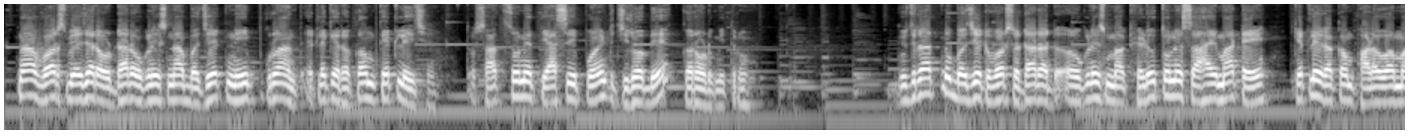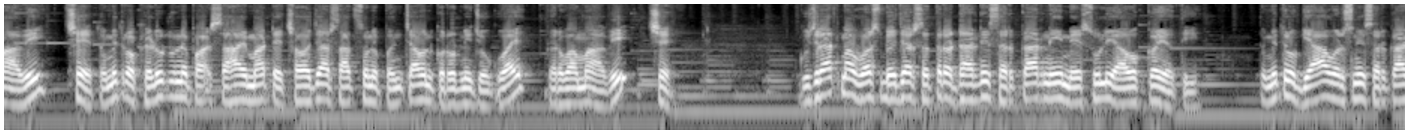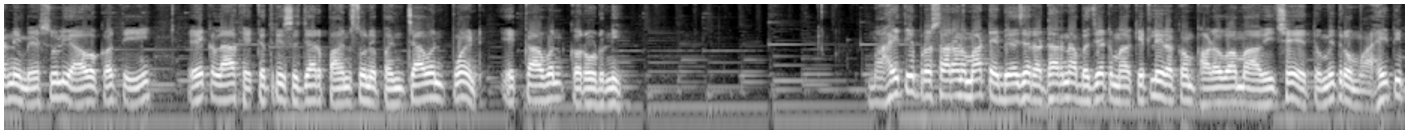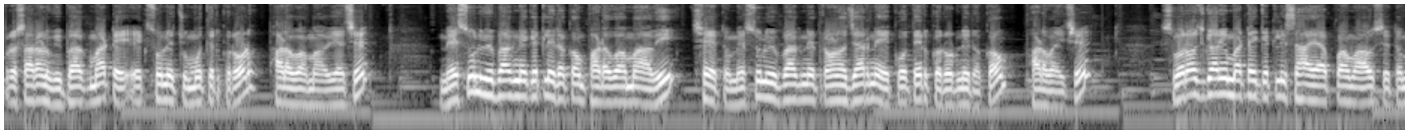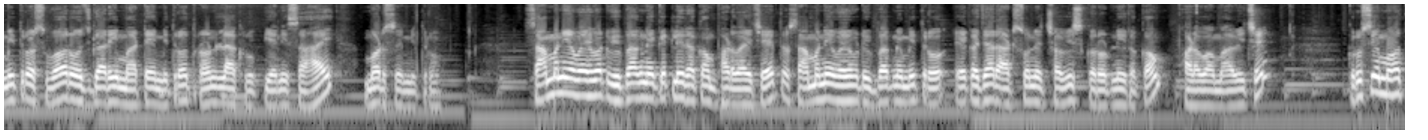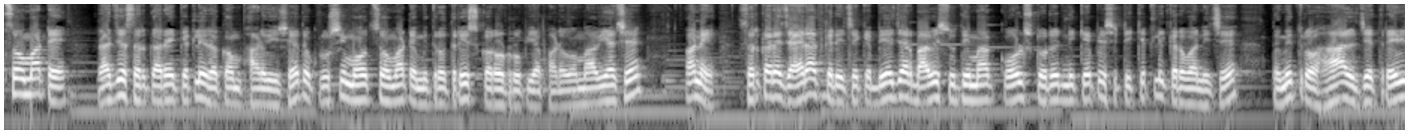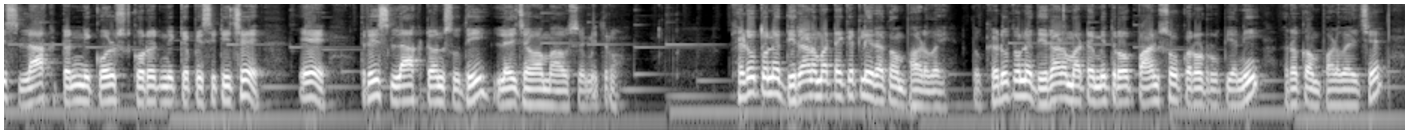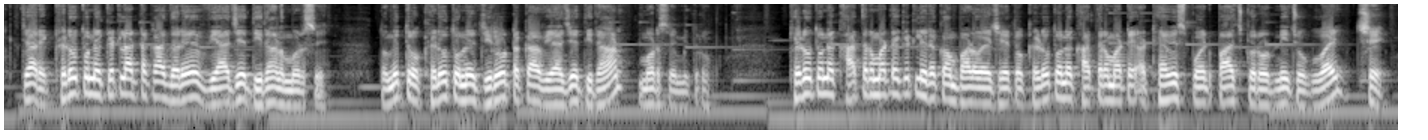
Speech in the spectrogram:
ગુજરાતના વર્ષ બે હજાર અઢાર ઓગણીસના બજેટની પુરાંત એટલે કે રકમ કેટલી છે? તો સાતસો ને ત્યાસી પોઈન્ટ જીરો બે કરોડ મિત્રો. ગુજરાતનું બજેટ વર્ષ અઢાર ઓગણીસમાં ખેડૂતોને સહાય માટે કેટલી રકમ ફાળવવામાં આવી છે? તો મિત્રો, ખેડૂતોને સહાય માટે છ હજાર સાતસો ને પંચાવન કરોડની જોગવાઈ કરવામાં આવી છે. ગુજરાતમાં વર્ષ બે હજાર સત્તર અઢારની સરકારની મહેસૂલી આવક કઈ હતી? તો મિત્રો, ગયા વર્ષની સરકારની મહેસૂલી આવક હતી એક લાખ એકત્રીસ હજાર પાંચસો ને પંચાવન પોઈન્ટ એકાવન કરોડની. માહિતી પ્રસારણ માટે બે હજાર અઢારના બજેટમાં કેટલી રકમ ફાળવવામાં આવી છે? તો મિત્રો, માહિતી પ્રસારણ વિભાગ માટે એકસો ને ચુમ્મોતેર કરોડ ફાળવવામાં આવ્યા છે. મહેસૂલ વિભાગને કેટલી રકમ ફાળવવામાં આવી છે? તો મહેસૂલ વિભાગને ત્રણ હજાર ને એકોતેર કરોડની રકમ ફાળવાઈ છે. સ્વરોજગારી માટે કેટલી સહાય આપવામાં આવશે? તો મિત્રો, સ્વરોજગારી માટે મિત્રો ત્રણ લાખ રૂપિયાની સહાય મળશે મિત્રો. સામાન્ય વહીવટ વિભાગને કેટલી રકમ ફાળવાય છે? તો સામાન્ય વહીવટ વિભાગને મિત્રો એક હજાર આઠસો છવ્વીસ કરોડની રકમ ફાળવવામાં આવી છે. કૃષિ મહોત્સવ માટે રાજ્ય સરકારે કેટલી રકમ ફાળવી છે તો કૃષિ મહોત્સવ માટે મિત્રો ત્રીસ કરોડ રૂપિયા ફાળવવામાં આવ્યા છે. અને સરકારે જાહેરાત કરી છે કે બે હજાર બાવીસ સુધીમાં કોલ્ડ સ્ટોરેજની કેપેસિટી કેટલી કરવાની છે? તો મિત્રો, હાલ જે ત્રેવીસ લાખ ટનની કોલ્ડ સ્ટોરેજની કેપેસિટી છે, એ ત્રીસ લાખ ટન સુધી લઈ જવામાં આવશે મિત્રો. ખેડૂતોને ધિરાણ માટે કેટલી રકમ ફાળવાય તો ખેડૂતોને ધિરાણ માટે મિત્રો પાંચસો કરોડ રૂપિયાની રકમ ફાળવાય છે. જ્યારે ખેડૂતોને કેટલા ટકા દરે વ્યાજે ધિરાણ મળશે? તો મિત્રો, ખેડૂતોને ઝીરો ટકા વ્યાજે ધિરાણ મળશે મિત્રો. ખેડૂતોને ખાતર માટે કેટલી રકમ ફાળવાય છે? તો ખેડૂતોને ખાતર માટે અઠ્યાવીસ પોઈન્ટ પાંચ કરોડની જોગવાઈ છે.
